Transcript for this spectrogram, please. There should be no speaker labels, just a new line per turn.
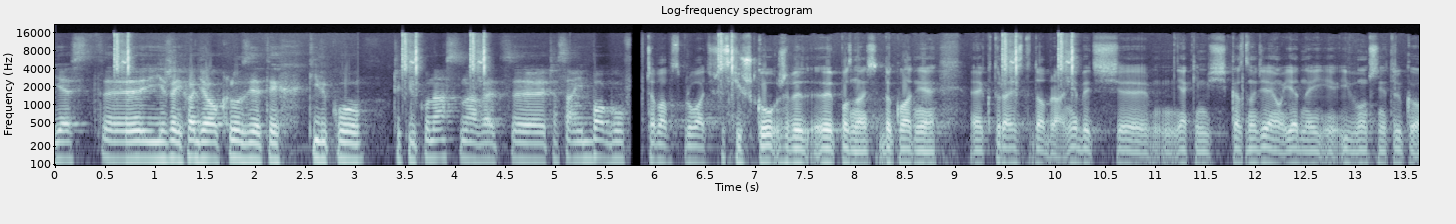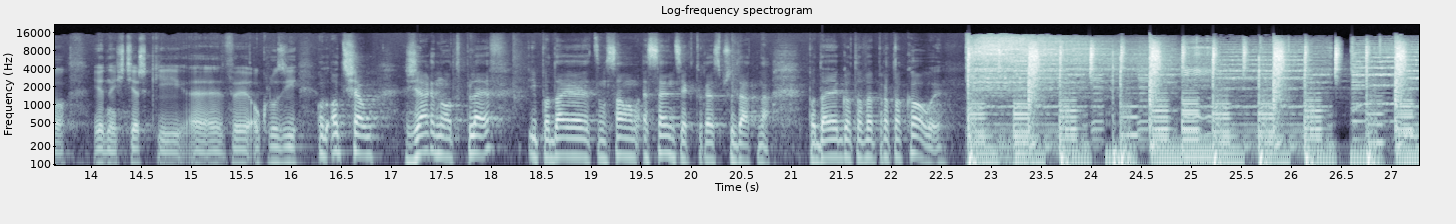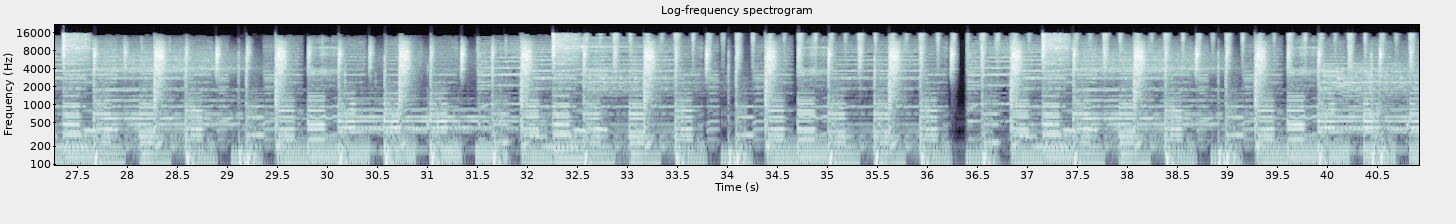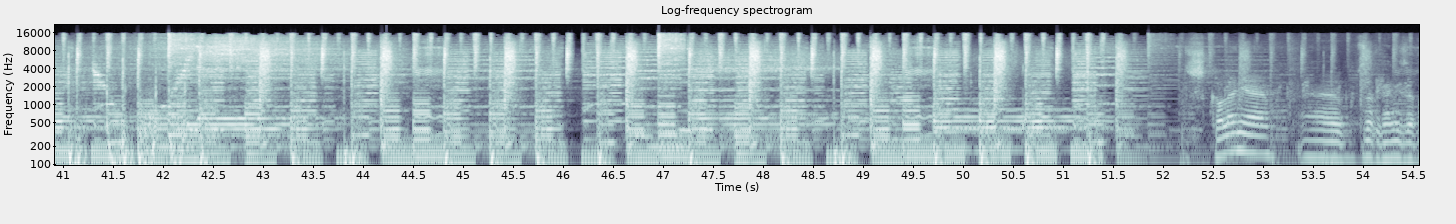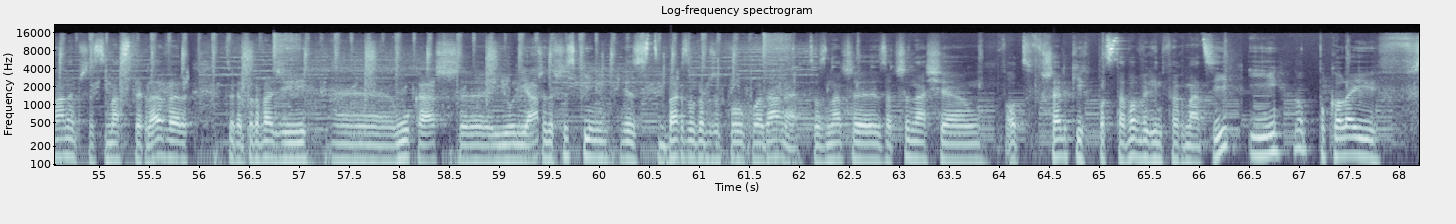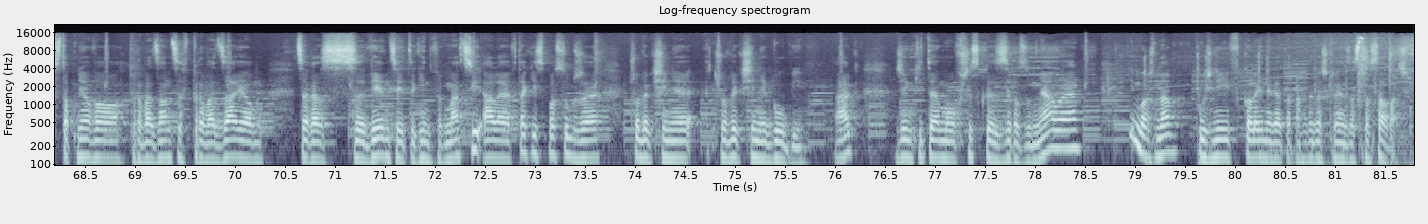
jest, y, jeżeli chodzi o okluzję tych kilku czy kilkunastu nawet y, czasami bogów.
Trzeba spróbować wszystkich szkół, żeby y, poznać dokładnie, która jest dobra. Nie być jakimś kaznodzieją jednej i wyłącznie tylko jednej ścieżki w okluzji.
On odsiał ziarno od plew i podaje tą samą esencję, która jest przydatna. Podaje gotowe protokoły. Szkolenie e, zorganizowane przez Master Level, które prowadzi e, Łukasz e, Julia, przede wszystkim jest bardzo dobrze poukładane. To znaczy zaczyna się od wszelkich podstawowych informacji i no, po kolei stopniowo prowadzący wprowadzają coraz więcej tych informacji, ale w taki sposób, że człowiek się nie, człowiek się nie gubi. Tak? Dzięki temu wszystko jest zrozumiałe i można później w kolejnych etapach tego szkolenia zastosować.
